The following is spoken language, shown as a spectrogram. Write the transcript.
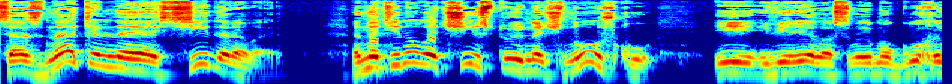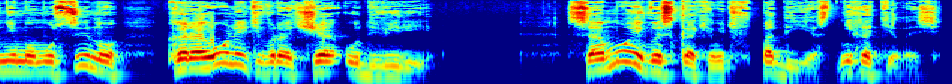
Сознательная Сидорова натянула чистую ночнушку и велела своему глухонемому сыну караулить врача у двери. Самой выскакивать в подъезд не хотелось.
